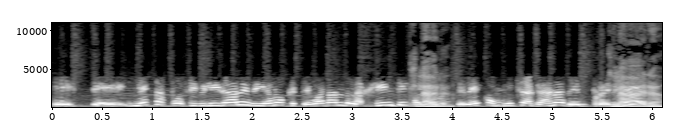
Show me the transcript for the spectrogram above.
Este, y estas posibilidades, digamos, que te va dando la gente cuando te ve con muchas ganas de emprender.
